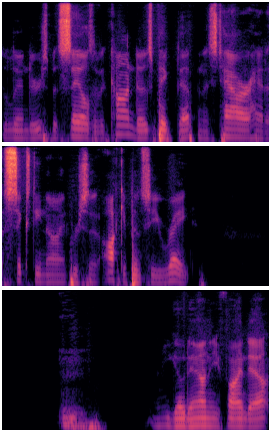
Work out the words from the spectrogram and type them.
the lenders, but sales of the condos picked up and his tower had a 69% occupancy rate you go down and you find out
